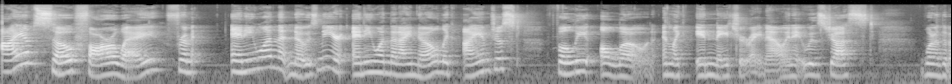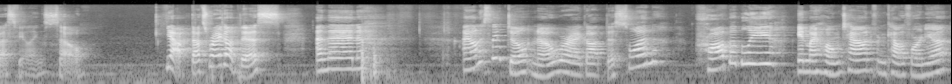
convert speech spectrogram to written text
I am so far away from anyone that knows me or anyone that I know. Like, I am just fully alone and like in nature right now. And it was just one of the best feelings. So, yeah, that's where I got this. And then I honestly don't know where I got this one. Probably in my hometown from California.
